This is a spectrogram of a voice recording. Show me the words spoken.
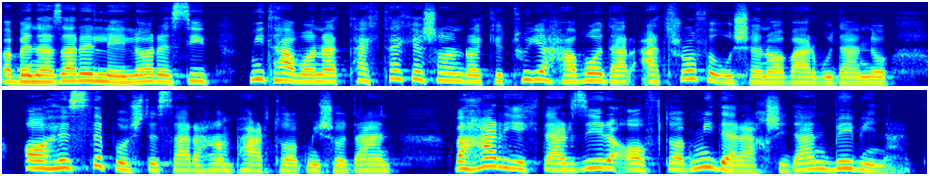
و به نظر لیلا رسید می تواند تک تکشان را که توی هوا در اطراف او شناور بودند و آهسته پشت سر هم پرتاب می شدند و هر یک در زیر آفتاب می درخشیدن ببیند.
